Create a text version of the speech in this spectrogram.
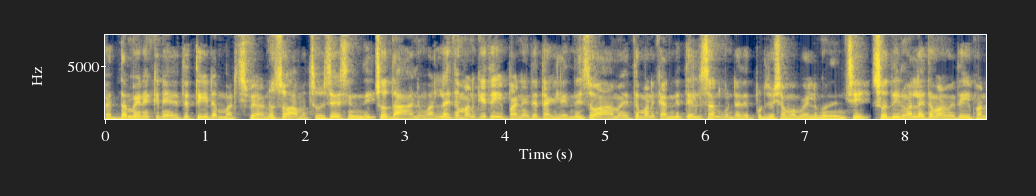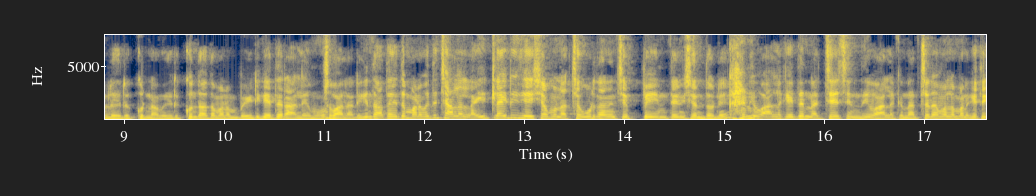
పెద్ద మేనకి నేనైతే తీయడం మర్చిపోయాను సో ఆమె చూసేసింది. సో దాని వల్ల అయితే మనకైతే ఈ పని అయితే తగిలింది. సో ఆమె అయితే మనకి అన్ని తెలుసు అనుకుంటది ఎప్పుడు చూసాం మొబైల్ గురించి. సో దీని వల్ల అయితే మనం అయితే ఈ పనులు ఇరుక్కున్నాము. ఇరుక్కున్న తర్వాత మనం బయటికి అయితే రాలేము. సో వాళ్ళు అడిగిన తర్వాత అయితే మనం అయితే చాలా లైట్ లైట్ చేసాము నచ్చకూడదని చెప్పే ఇంటెన్షన్ తోనే. కానీ వాళ్ళకైతే నచ్చేసింది. వాళ్ళకి నచ్చడం వల్ల మనకైతే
